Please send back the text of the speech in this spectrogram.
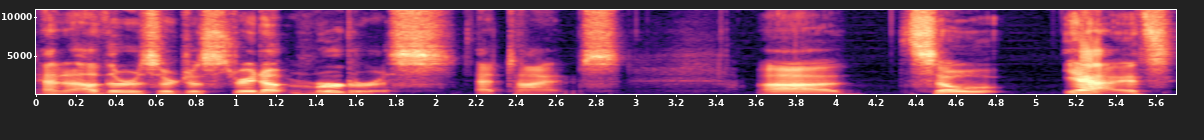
and others are just straight up murderous at times. Uh, so yeah, it's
